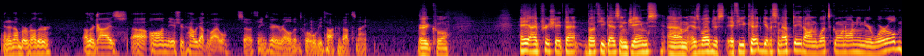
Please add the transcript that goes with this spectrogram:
and a number of other other guys uh, on the issue of how we got the Bible. So things very relevant to what we'll be talking about tonight. Very cool. Hey, I appreciate that, both you guys and James um, as well. Just if you could give us an update on what's going on in your world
